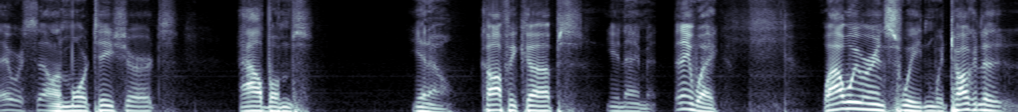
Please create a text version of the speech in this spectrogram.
They were selling more T-shirts, albums, you know, coffee cups, you name it. But anyway, while we were in Sweden, we're talking to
